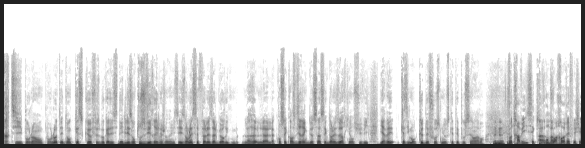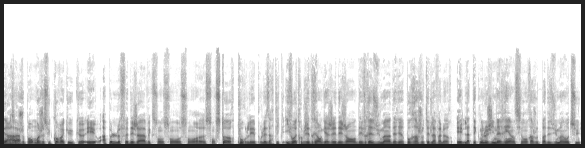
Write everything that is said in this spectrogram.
parti pour l'un ou pour l'autre. Et donc, qu'est-ce que Facebook a décidé? Ils les ont tous virés, les journalistes. Et ils ont laissé faire les algorithmes. La, la, la conséquence directe de ça, c'est que dans les heures qui ont suivi, il y avait quasiment que des fausses news qui étaient poussées en avant. Mm -hmm. Votre avis, c'est qu'ils ah, vont ah, devoir réfléchir à ah, ça? je pense, Moi, je suis convaincu que, et Apple le fait déjà avec son, son, son, euh, son store pour les, pour les articles, ils vont être obligés de réengager des gens, des vrais humains derrière pour rajouter de la valeur. Et la technologie n'est rien si on rajoute pas des humains au-dessus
